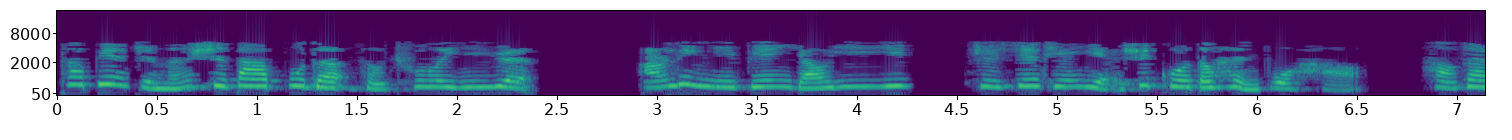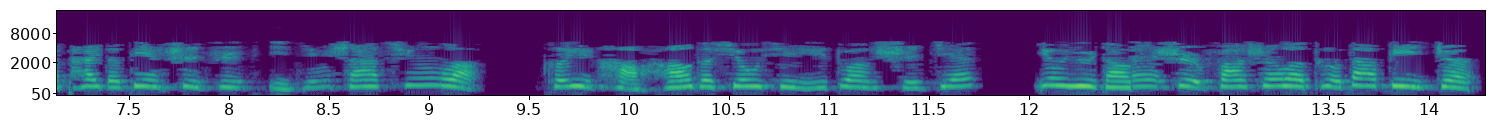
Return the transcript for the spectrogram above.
他便只能是大步的走出了医院。而另一边，姚依依这些天也是过得很不好，好在拍的电视剧已经杀青了，可以好好的休息一段时间。又遇到事发生了特大地震，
